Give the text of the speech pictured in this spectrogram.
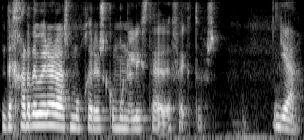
dejar de ver a las mujeres como una lista de defectos. Ya.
